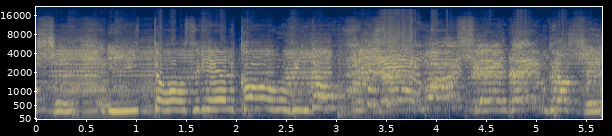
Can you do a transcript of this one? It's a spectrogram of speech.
groszy i to z wielką winą. Wzięła siedem groszy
